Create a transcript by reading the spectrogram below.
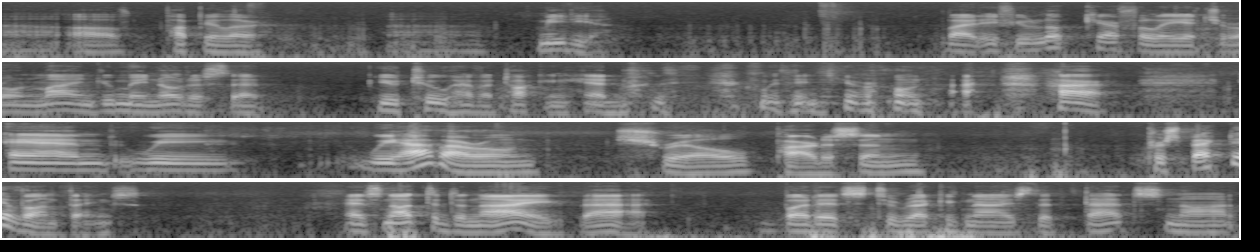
uh, of popular uh, media. But if you look carefully at your own mind, you may notice that you too have a talking head within your own heart. And we, we have our own shrill, partisan perspective on things. And it's not to deny that, but it's to recognize that that's not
